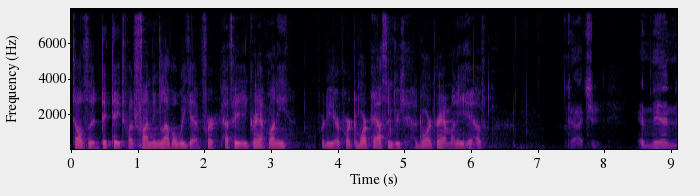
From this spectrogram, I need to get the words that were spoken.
tells, it dictates what funding level we get for FAA grant money for the airport. The more passengers you have, the more grant money you have. Got you. And then,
